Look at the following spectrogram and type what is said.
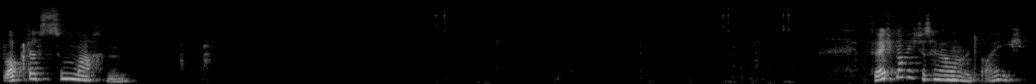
Bock, das zu machen. Vielleicht mache ich das einfach mal mit euch.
